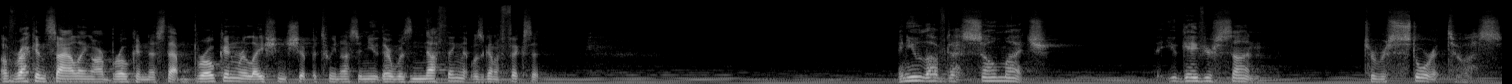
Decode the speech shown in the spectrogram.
of reconciling our brokenness, that broken relationship between us and you. There was nothing that was going to fix it. And you loved us so much that you gave your son to restore it to us.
